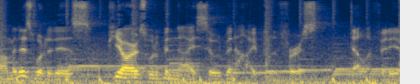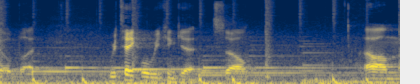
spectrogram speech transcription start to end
um, it is what it is. PRs would have been nice. It would have been hype for the first deadlift video, but we take what we can get. So um,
